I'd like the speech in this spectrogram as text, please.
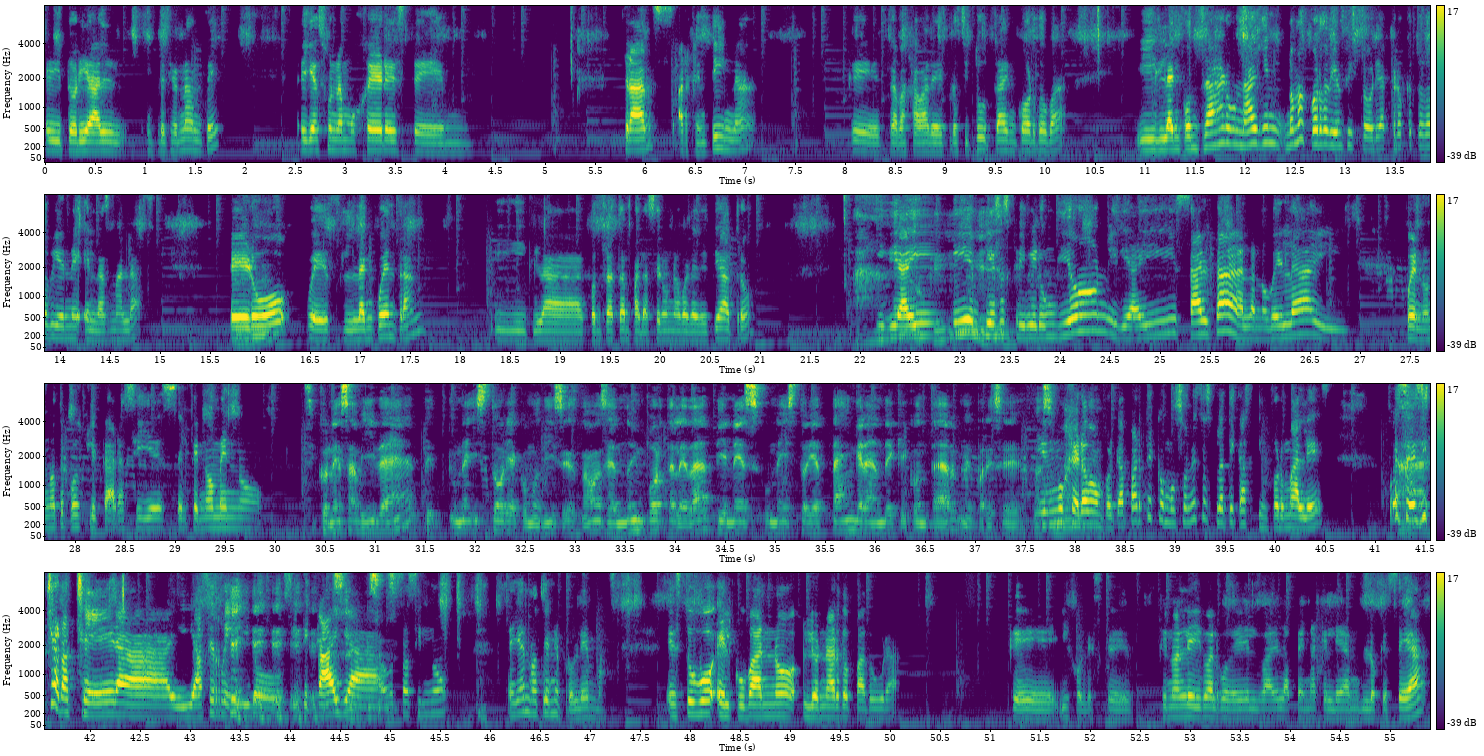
editorial impresionante. Ella es una mujer este, trans argentina que trabajaba de prostituta en Córdoba y la encontraron alguien, no me acuerdo bien su historia, creo que todo viene en Las Malas pero pues la encuentran y la contratan para hacer una obra de teatro. Y de ah, ahí empieza a escribir un guion y de ahí salta a la novela y bueno, no te puedo explicar, así es el fenómeno. Sí, con esa vida, una historia como dices, ¿no? O sea, no importa la edad, tienes una historia tan grande que contar, me parece. Y es mujerón, porque aparte como son estas pláticas informales, pues es dicharachera y hace ruidos y te calla, o sea, si no, ella no tiene problemas. Estuvo el cubano Leonardo Padura, que, híjoles, que si no han leído algo de él, vale la pena que lean lo que sea,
